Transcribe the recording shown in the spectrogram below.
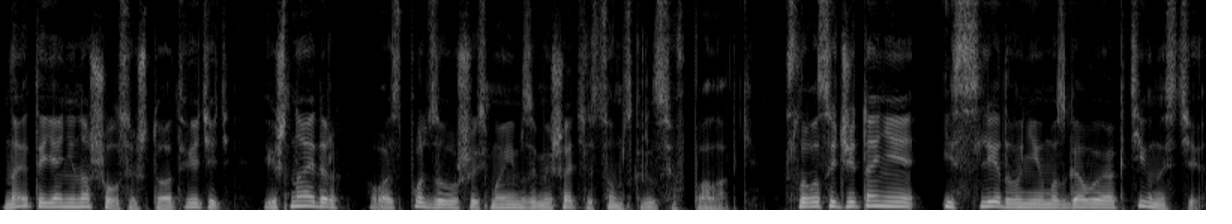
На это я не нашелся, что ответить, и Шнайдер, воспользовавшись моим замешательством, скрылся в палатке. Словосочетание «исследование мозговой активности»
